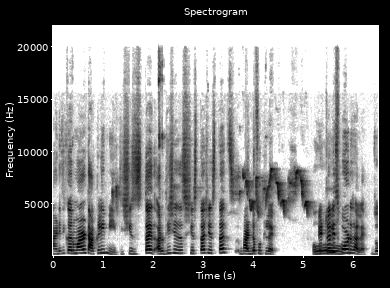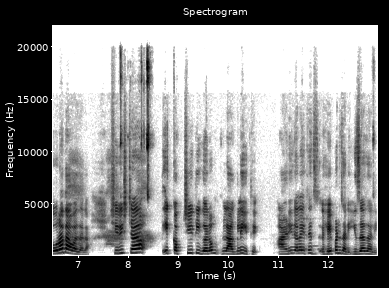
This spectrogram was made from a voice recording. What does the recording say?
आणि ती करमाळ टाकली मी. ती शिजतायत अर्धी शिज शिजता शिजताच भांड फुटलंय. लिटरली स्फोट झालाय. जोरात आवाज आला. शिरीषच्या एक कपची ती गरम लागली इथे. आणि त्याला इथे हे पण झाली इजा झाली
